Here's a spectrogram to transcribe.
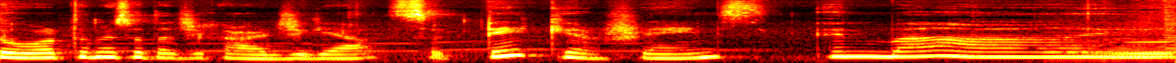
तोवर तुम्ही स्वतःची काळजी घ्या. So take care friends and bye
